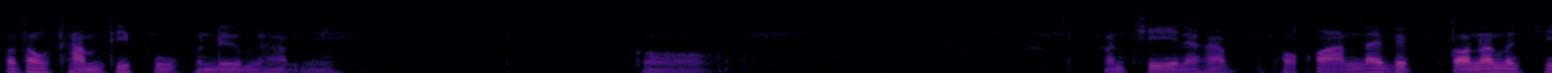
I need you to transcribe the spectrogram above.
ก็ต้องทำที่ผูกเหมือนเดิมนะครับนี่ ก็บัญชีนะครับพ่อควานได้ไปตอนนั้นบัญชี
